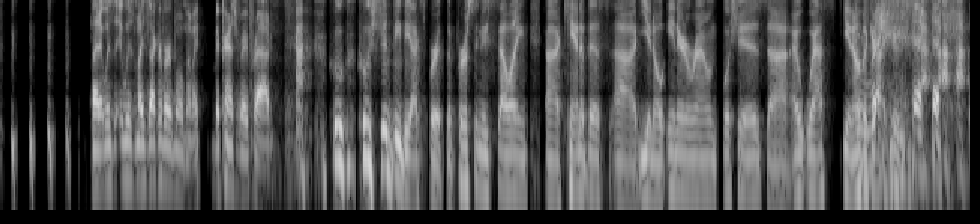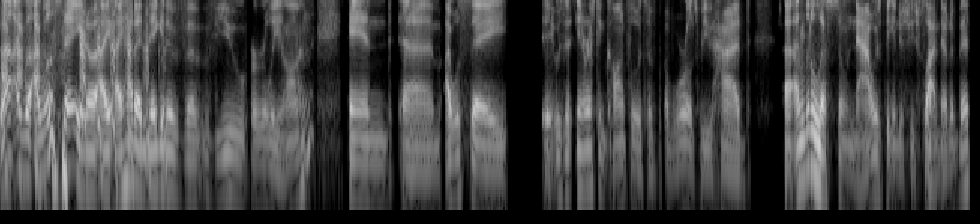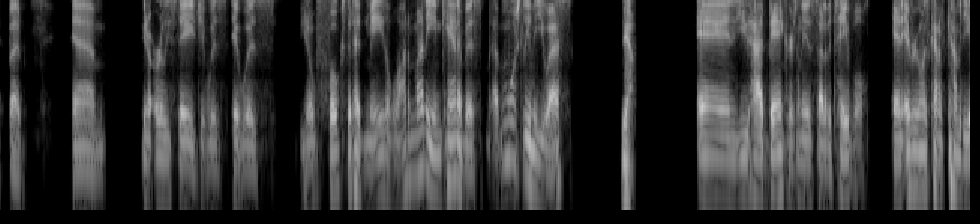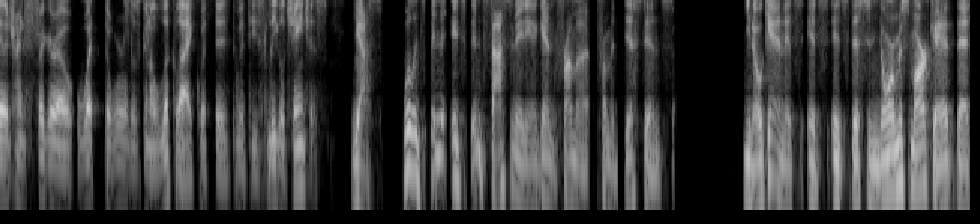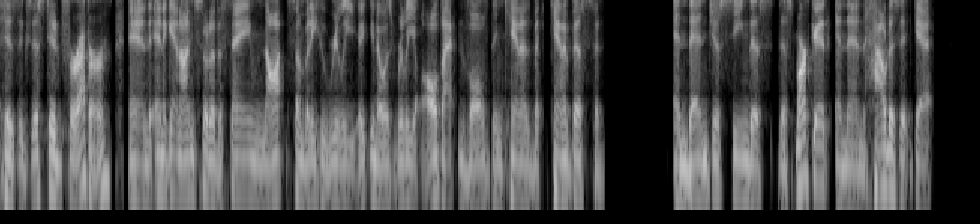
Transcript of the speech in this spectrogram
but it was it was my Zuckerberg moment. My, my parents were very proud. who who should be the expert? The person who's selling uh, cannabis, uh, you know, in and around bushes uh, out west. You know, the guy. Who's well, I will, I will say, you know, I, I had a negative uh, view early on, and um, I will say it was an interesting confluence of, of worlds where you had uh, a little less so now as the industry's flattened out a bit, but um, you know, early stage, it was it was you know folks that had made a lot of money in cannabis, uh, mostly in the U.S. Yeah, and you had bankers on the other side of the table, and everyone was kind of coming together trying to figure out what the world is going to look like with the with these legal changes. Yes. Well, it's been it's been fascinating again from a from a distance you know again it's it's it's this enormous market that has existed forever. And and again i'm sort of the same not somebody who really eh, you know is really all that involved in cannabis cannabis and and then just seeing this this market and then how does it get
